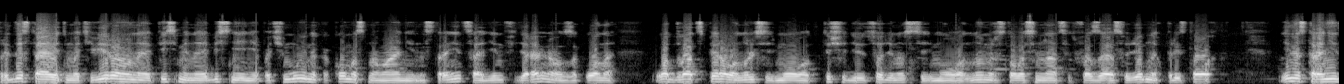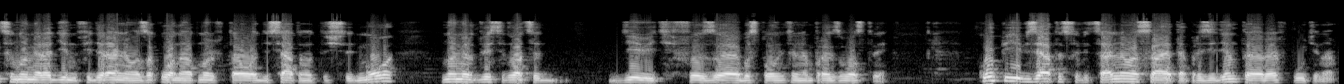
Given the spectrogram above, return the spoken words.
предоставить мотивированное письменное объяснение, почему и на каком основании на странице 1 Федерального закона от 21.07.1997 номер 118 ФЗ о судебных приставах и на странице номер 1 Федерального закона от 02.10.2007 номер 229 ФЗ об исполнительном производстве. Копии взяты с официального сайта президента РФ Путина.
